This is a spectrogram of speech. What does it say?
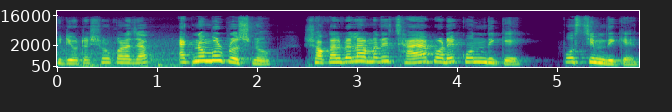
ভিডিওটা শুরু করা যাক। এক নম্বর প্রশ্ন, সকালবেলা আমাদের ছায়া পড়ে কোন দিকে? পশ্চিম দিকে।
